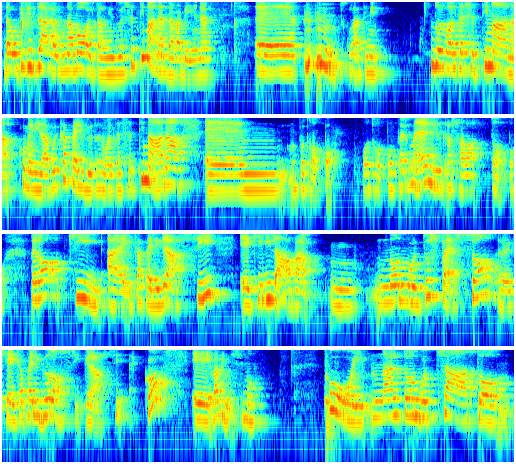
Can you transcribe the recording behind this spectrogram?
da utilizzare una volta ogni due settimane andava bene. Eh, scusatemi, due volte a settimana, come mi lavo i capelli due o tre volte a settimana, ehm, un po' troppo, un po' troppo per me, mi sgrassava troppo. Però chi ha i capelli grassi e chi li lava mh, mm, non molto spesso, eh, chi ha i capelli grossi, grassi, ecco, e va benissimo. Poi un altro bocciato,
